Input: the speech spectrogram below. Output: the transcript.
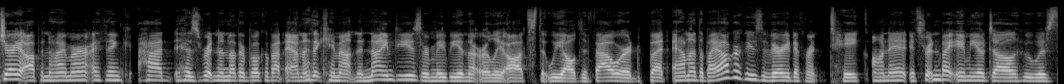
Jerry Oppenheimer, I think, had has written another book about Anna that came out in the 90s or maybe in the early aughts that we all devoured. But Anna, the biography is a very different take on it. It's written by Amy Odell, who was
